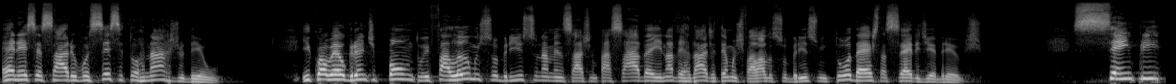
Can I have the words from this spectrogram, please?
é necessário você se tornar judeu. E qual é o grande ponto? E falamos sobre isso na mensagem passada, e na verdade temos falado sobre isso em toda esta série de Hebreus. Sempre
